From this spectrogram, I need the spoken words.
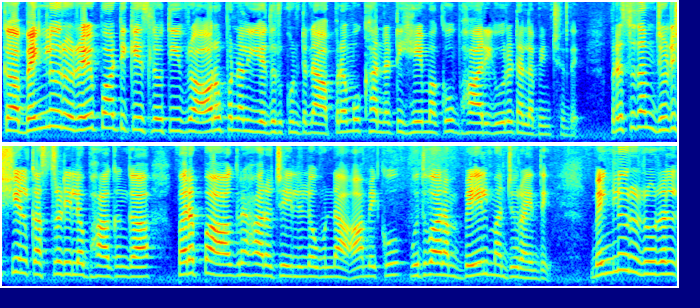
ఇక బెంగళూరు రేవుపాటి కేసులో తీవ్ర ఆరోపణలు ఎదుర్కొంటున్న ప్రముఖ నటి హేమకు భారీ ఊరట లభించింది. ప్రస్తుతం జ్యుడిషియల్ కస్టడీలో భాగంగా పరప్ప ఆగ్రహార జైలులో ఉన్న ఆమెకు బుధవారం బెయిల్ మంజూరైంది. బెంగళూరు రూరల్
